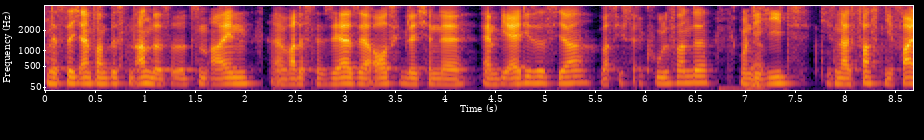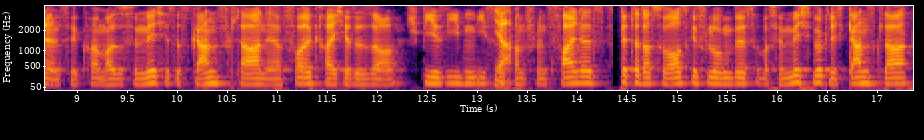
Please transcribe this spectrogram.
Und das sehe ich einfach ein bisschen anders. Also zum einen äh, war das eine sehr, sehr ausgeglichene NBA dieses Jahr, was ich sehr cool fand. Und ja. die Heat, die sind halt fast in die Finals gekommen. Also für mich ist es ganz klar eine erfolgreiche Saison. Spiel 7 Eastern ja. Conference Finals. Bitter, dass du rausgeflogen bist, aber für mich wirklich ganz klar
